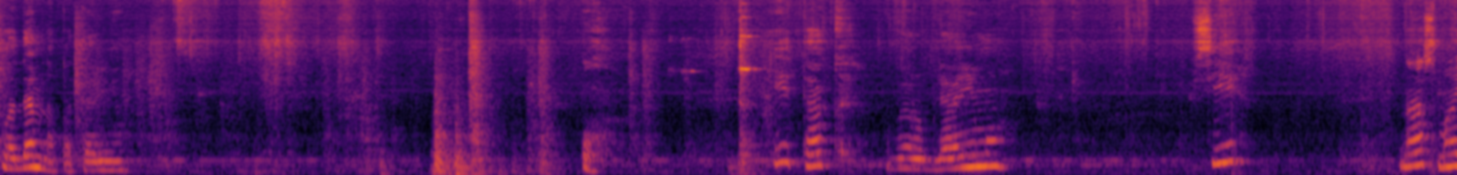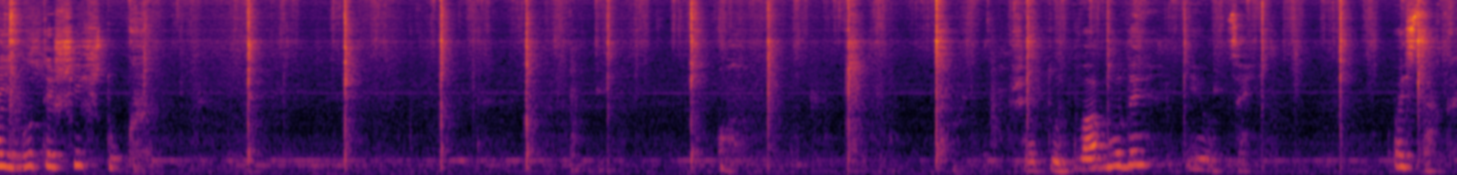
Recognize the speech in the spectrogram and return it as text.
Кладемо на пательню. О. І так виробляємо всі. У нас має бути 6 штук. О. Ще тут два буде і оцей. Ось так.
